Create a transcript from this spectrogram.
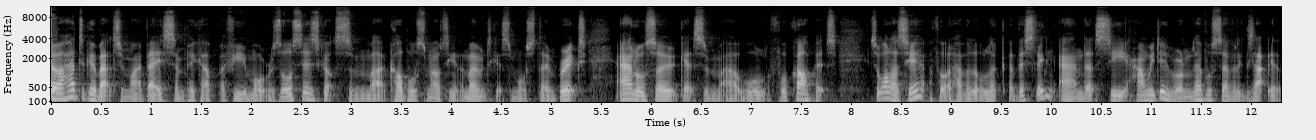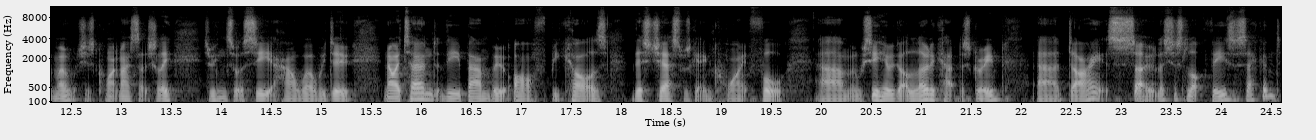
So I had to go back to my base and pick up a few more resources, got some uh, cobble smelting at the moment to get some more stone bricks, and also get some uh, wool for carpets. So while I was here, I thought I'd have a little look at this thing and uh, see how we do. We're on level 7 exactly at the moment, which is quite nice actually, so we can sort of see how well we do. Now I turned the bamboo off because this chest was getting quite full. Um, and we see here we've got a load of cactus green uh, dye. So let's just lock these a second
